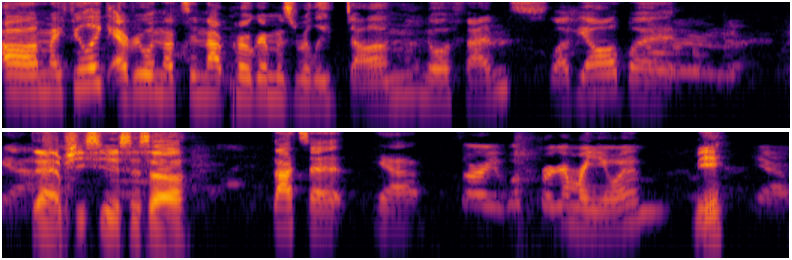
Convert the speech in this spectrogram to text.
Um, I feel like everyone that's in that program is really dumb. No offense, love y'all, but yeah, Damn, she serious as hell. that's it. Yeah. Sorry, what program are you in? Me? Yeah.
